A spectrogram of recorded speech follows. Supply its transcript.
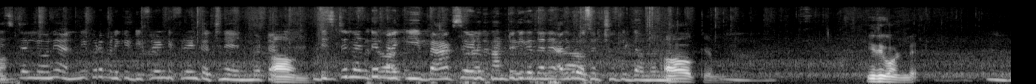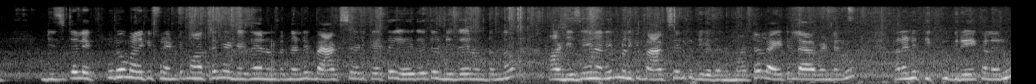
డిజిటల్లోనే అన్ని కూడా మనకి డిఫరెంట్ డిఫరెంట్ వచ్చినాయి అనమాట డిజిటల్ అంటే మనకి బ్యాక్ సైడ్ ప్రింట్ కదా అది కూడా ఒకసారి చూపిద్దాం ఓకే ఇదిగోండి. డిజిటల్ ఎప్పుడూ మనకి ఫ్రంట్ మాత్రమే డిజైన్ ఉంటుందండి. బ్యాక్ సైడ్కి అయితే ఏదైతే డిజైన్ ఉంటుందో ఆ డిజైన్ అనేది మనకి బ్యాక్ సైడ్కి దిగదు అనమాట లైట్ లావెండరు అలానే తిక్కు గ్రే కలరు.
